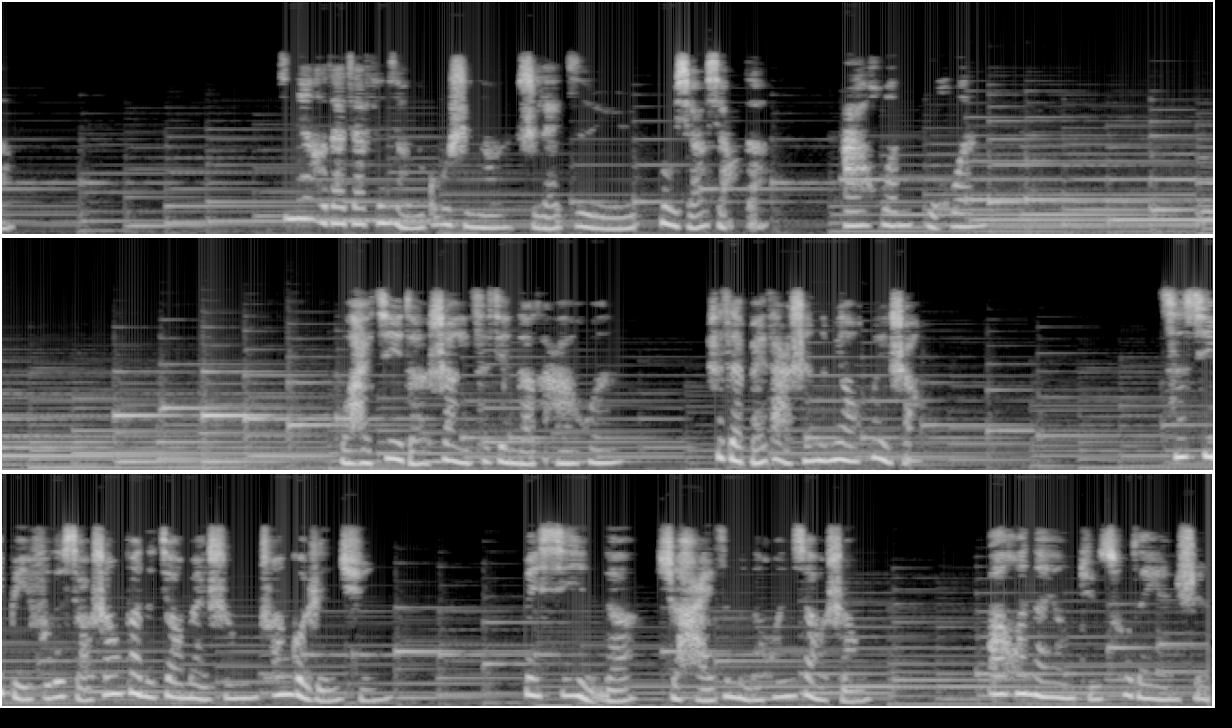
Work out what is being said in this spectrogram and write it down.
了。今天和大家分享的故事呢，是来自于陆小小的《阿欢不欢》。我还记得上一次见到的阿欢，是在白塔山的庙会上，此起彼伏的小商贩的叫卖声穿过人群。被吸引的是孩子们的欢笑声，阿欢那样局促的眼神，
